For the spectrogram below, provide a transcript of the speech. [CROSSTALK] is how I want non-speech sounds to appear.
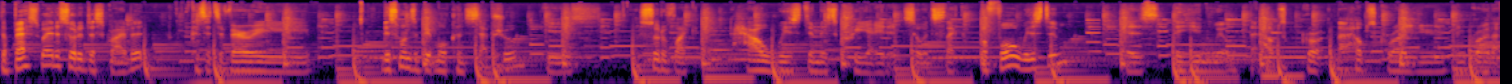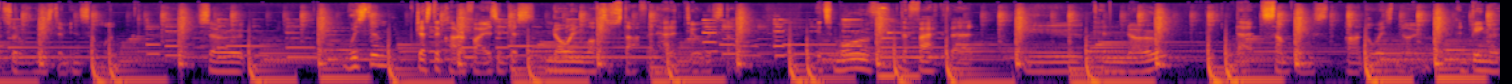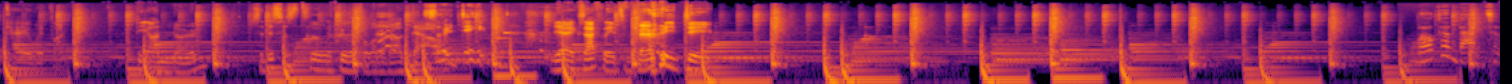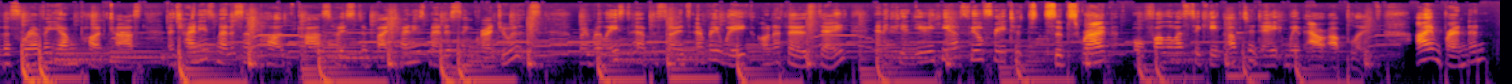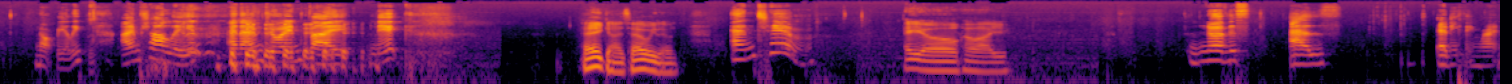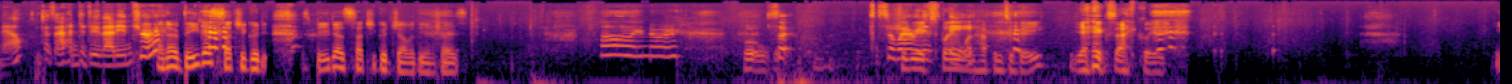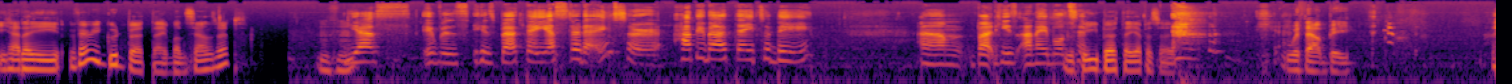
the best way to sort of describe it, because it's a very, this one's a bit more conceptual, is sort of like how wisdom is created. So it's like before wisdom is the yin will that helps grow that helps grow you and grow that sort of wisdom in someone. So wisdom, just to clarify, isn't just knowing lots of stuff and how to deal with stuff. It's more of the fact that you can know that some being okay with like the unknown. So this has to do with a lot of our [LAUGHS] Tao. So deep. Yeah, exactly. It's very [LAUGHS] deep. Welcome back to the Forever Young podcast, a Chinese medicine podcast hosted by Chinese medicine graduates. We release episodes every week on a Thursday, and if you're new here, feel free to t- subscribe or follow us to keep up to date with our uploads. I'm Brendan, not really. I'm Charlene, and I'm joined by [LAUGHS] Nick Hey guys, how are we doing? and Tim. Hey yo, how are you? Nervous as anything right now because I had to do that intro. I know B does [LAUGHS] such a good B does such a good job with the intros. I know. Well, So, so should where we is explain B? what happened to B? [LAUGHS] Yeah, exactly. He had a very good birthday by the sounds of it. hmm Yes, it was his birthday yesterday, so happy birthday to B. Um, but he's unable The to. B birthday episode. [LAUGHS] Without B. [LAUGHS]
